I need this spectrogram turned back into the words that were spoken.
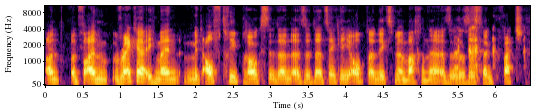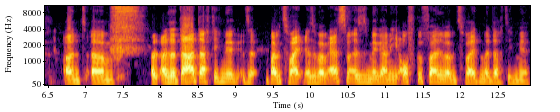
und, und vor allem Wrecker, ich meine, mit Auftrieb brauchst du dann also tatsächlich auch dann nichts mehr machen. Ne? Also das ist dann Quatsch. Und ähm, also da dachte ich mir, also beim zweiten, also beim ersten Mal ist es mir gar nicht aufgefallen, beim zweiten Mal dachte ich mir,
